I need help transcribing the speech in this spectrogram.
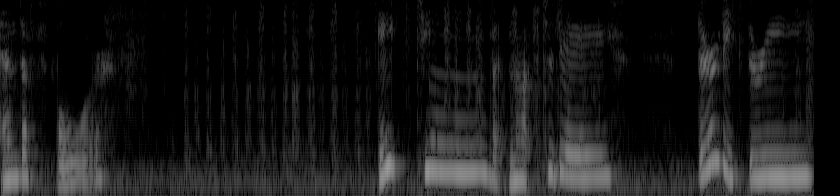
and a 4. 18, but not today. 33,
